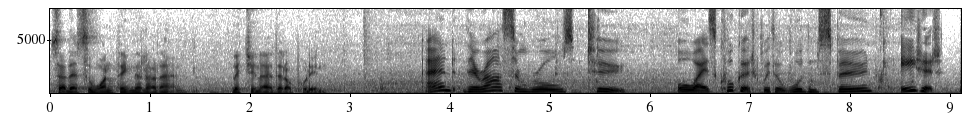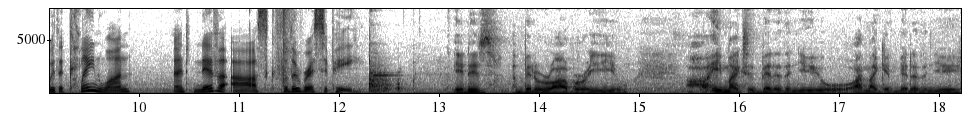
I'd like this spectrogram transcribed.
so that's the one thing that I don't let you know that I put in. And there are some rules too. Always cook it with a wooden spoon, eat it with a clean one, and never ask for the recipe. It is a bit of rivalry. Oh, he makes it better than you, or I make it better than you.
